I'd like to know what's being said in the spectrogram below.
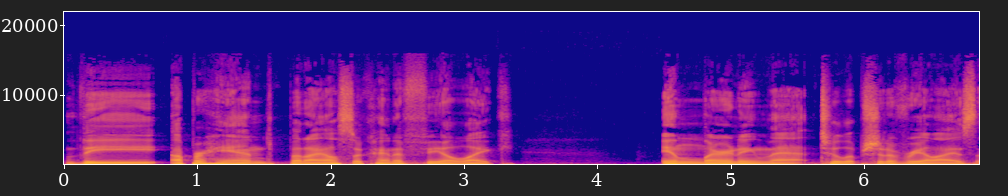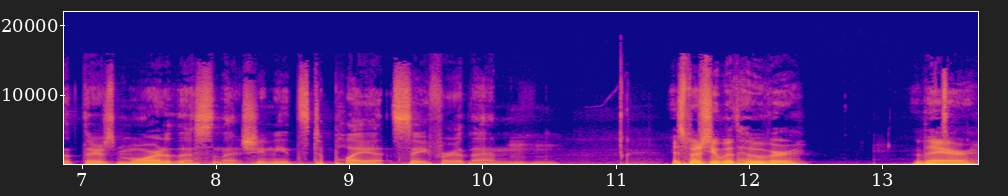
the upper hand, but I also kind of feel like in learning that Tulip should have realized that there's more to this and that she needs to play it safer than Mhm. especially with Hoover there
